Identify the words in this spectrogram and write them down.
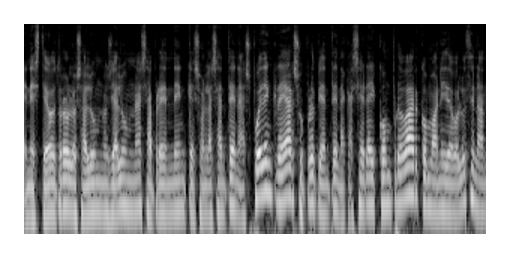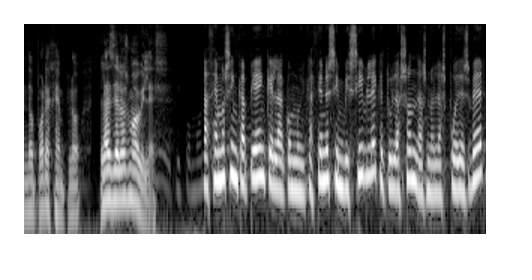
en este otro, los alumnos y alumnas aprenden qué son las antenas, pueden crear su propia antena casera y comprobar cómo han ido evolucionando, por ejemplo, las de los móviles. Hacemos hincapié en que la comunicación es invisible, que tú las ondas no las puedes ver,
